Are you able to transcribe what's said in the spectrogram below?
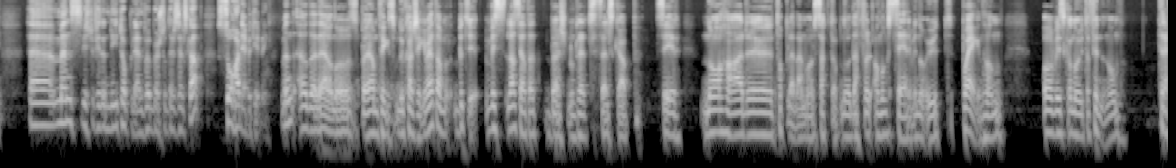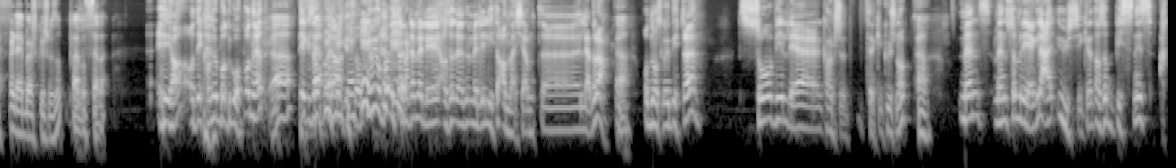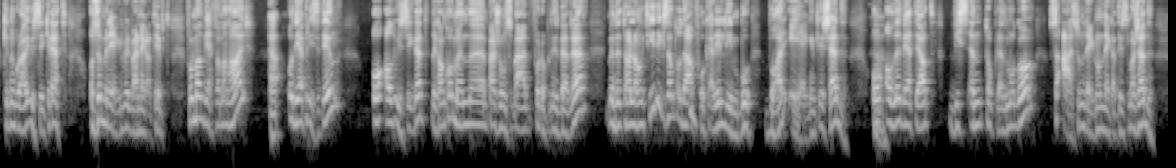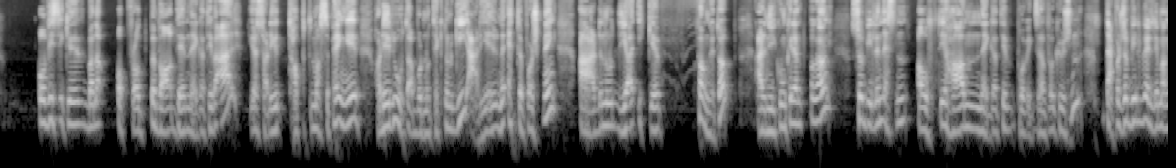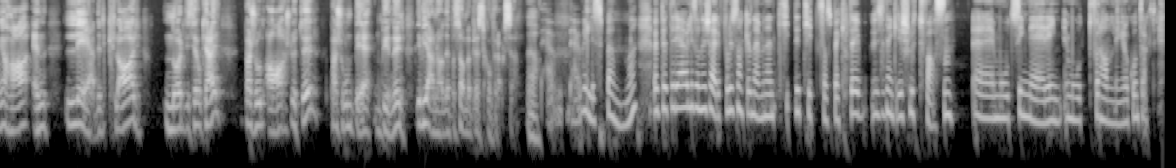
Uh, mens hvis du finner en ny toppleder for et børsnotert selskap, så har det betydning. Men det, det er jo noe spør jeg om ting som du kanskje ikke vet. hvis, la oss si at et børsnotert selskap sier nå har eh, topplederen vår sagt opp noe, derfor annonserer vi noe ut på egen hånd, og vi skal nå ut og finne noen. Treffer det børskursen, liksom? Pleier man å se det? Ja, og det kan jo både gå opp og ned. Ja, ja. Ikke sant? Da, Ikke sant? jo, jo, for hvis det har vært en veldig, altså det er en veldig lite anerkjent uh, leder, da, Ja. og nå skal vi bytte, så vil det kanskje trekke kursen opp. Ja. Mens, men som regel er usikkerhet altså Business er ikke noe glad i usikkerhet. Og som regel vil være negativt. For man vet hva man har, Ja. og de er priset inn. Og all usikkerhet. Det kan komme en eh, person som er forhåpentligvis bedre, men det tar lang tid. ikke sant? Og da folk er i limbo. Hva har egentlig skjedd? Og alle vet det at hvis en toppleder må gå, så er det som regel noe negativt som har skjedd. Og hvis ikke man er oppflådd med hva det negative er Jøss, har de tapt masse penger? Har de rota bort noe teknologi? Er de under etterforskning? Er det noe de har ikke fanget opp? Er det en ny konkurrent på gang? Så vil det nesten alltid ha negativ påvirkning på kursen. Derfor så vil veldig mange ha en leder klar når de sier ok, person A slutter, person B begynner. De vil gjerne ha det på samme pressekonferanse. Ja. Det, er, det er jo veldig spennende. Men Petter, jeg er jo litt sånn nysgjerrig, for Du snakker jo om det tidsaspektet. Hvis du tenker i sluttfasen, eh, mot signering, mot forhandlinger og kontrakt.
